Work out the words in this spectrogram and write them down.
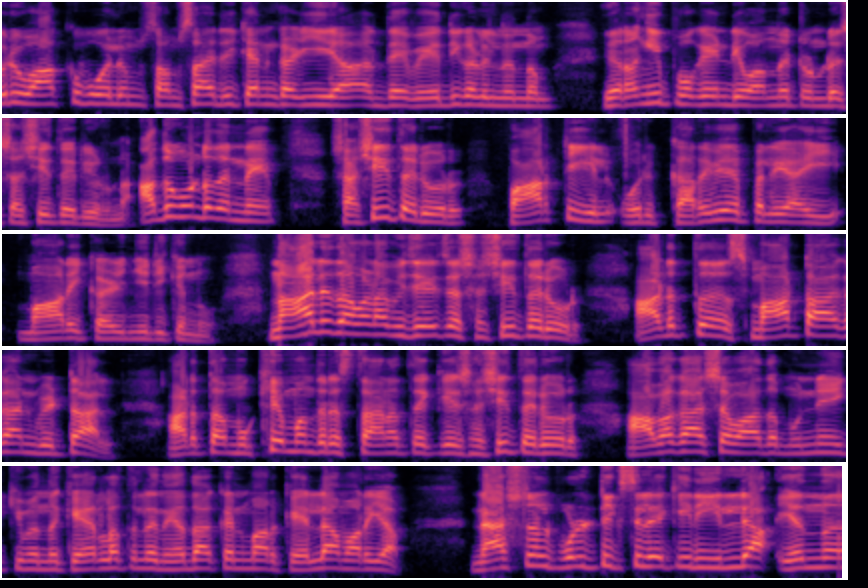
ഒരു വാക്ക് പോലും സംസാരിക്കാൻ കഴിയാതെ വേദികളിൽ നിന്നും ഇറങ്ങിപ്പോകേണ്ടി വന്നിട്ടുണ്ട് ശശി തരൂരിന്. അതുകൊണ്ട് തന്നെ ശശി തരൂർ പാർട്ടിയിൽ ഒരു കറിവേപ്പിലയായി മാറിക്കഴിഞ്ഞിരിക്കുന്നു. നാല് തവണ വിജയിച്ച ശശി തരൂർ അടുത്ത് സ്മാർട്ടാകാൻ വിട്ടാൽ അടുത്ത മുഖ്യമന്ത്രി സ്ഥാനത്തേക്ക് ശശി തരൂർ അവകാശവാദം ഉന്നയിക്കുമെന്ന് കേരളത്തിലെ നേതാക്കന്മാർക്ക് എല്ലാം അറിയാം. നാഷണൽ പൊളിറ്റിക്സിലേക്ക് ഇനി ഇല്ല എന്ന്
